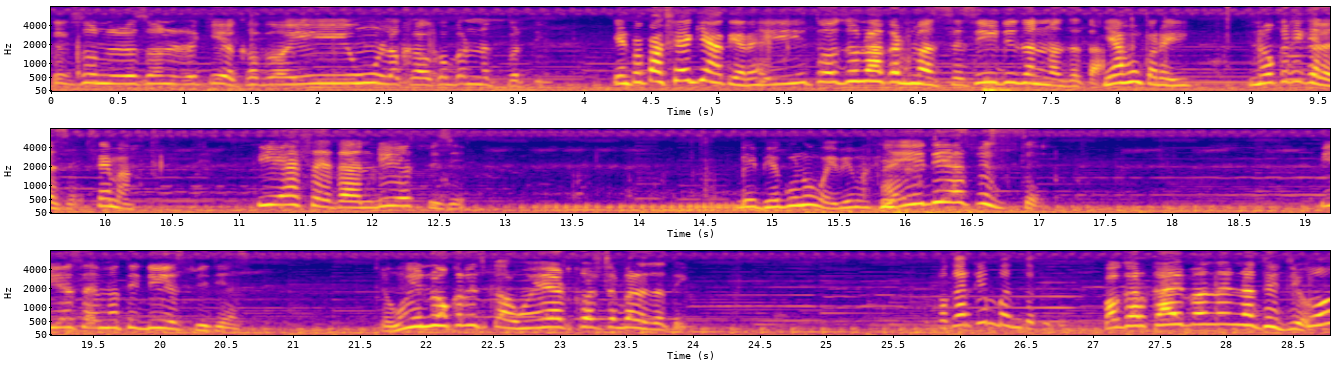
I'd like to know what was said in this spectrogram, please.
કંઈક સોનરે સોનરે કે ખબર એ હું લખાવ ખબર નથી પડતી. એન પપ્પા છે ક્યાં અત્યારે? એ તો જુનાગઢમાં જ છે સી ડિવિઝનમાં જતા ત્યાં શું કરે ઈ? નોકરી કરે છે. શેમાં? પીએસએ તા ડીએસપી છે. બે ભેગું ન હોય બેમાં. ઈ ડીએસપી છે. પીએસઆઈ માંથી ડીએસપી થયા છે. હું એ નોકરી જ કરું હું હેડ કોન્સ્ટેબલ જ હતી. પગાર કેમ બંધ કરી દીધો પગાર કાઈ બંધ નથી થયો.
